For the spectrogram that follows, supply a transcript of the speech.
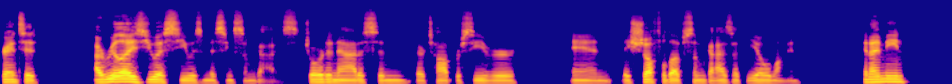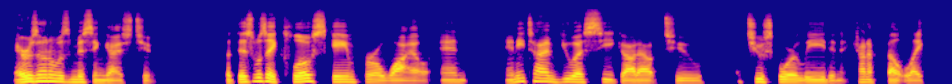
Granted, I realized USC was missing some guys. Jordan Addison, their top receiver, and they shuffled up some guys at the O line. And I mean, Arizona was missing guys too. But this was a close game for a while. And anytime USC got out to a two score lead and it kind of felt like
